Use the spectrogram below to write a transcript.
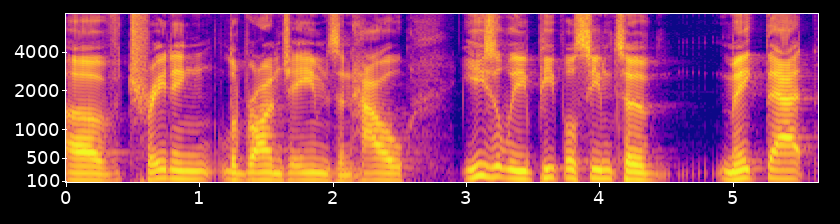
of trading LeBron James and how easily people seem to make that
